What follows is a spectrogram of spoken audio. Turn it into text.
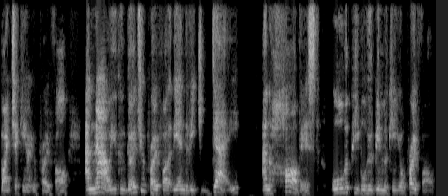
by checking out your profile. And now you can go to your profile at the end of each day and harvest all the people who've been looking at your profile.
